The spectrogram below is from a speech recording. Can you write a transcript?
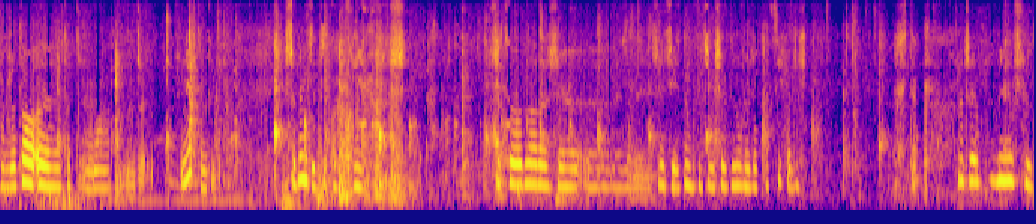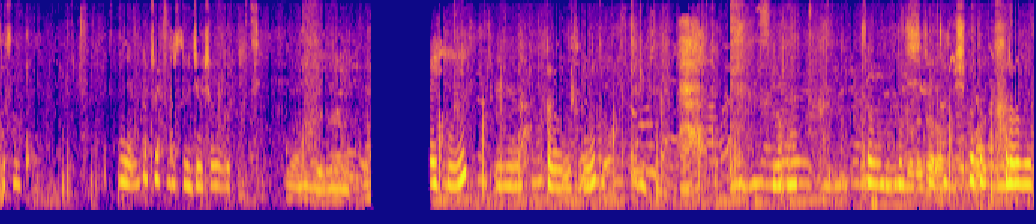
Dobra, to, y, to tyle. No, nie w tym filmie. Jeszcze będzie tylko kolejny. Że to na razie e, dzięki temu widzimy się w nowej lokacji, chociaż tak, znaczy my nie szli do sam. Nie, znaczy po prostu widzimy się w nowej lokacji. Hej, hej, Mhm, kolejny filmik. Tak, znowu to prostu tak mi się podoba robić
